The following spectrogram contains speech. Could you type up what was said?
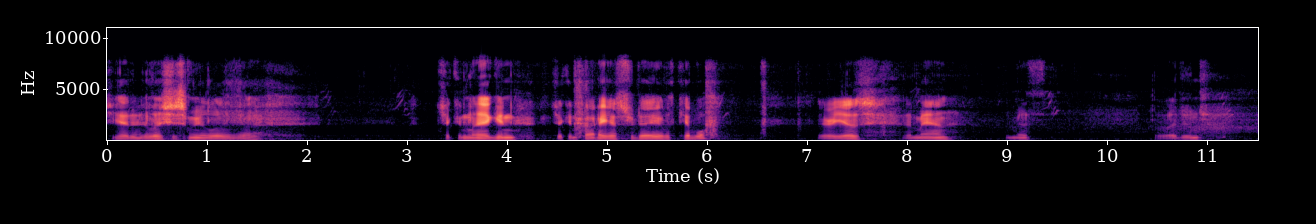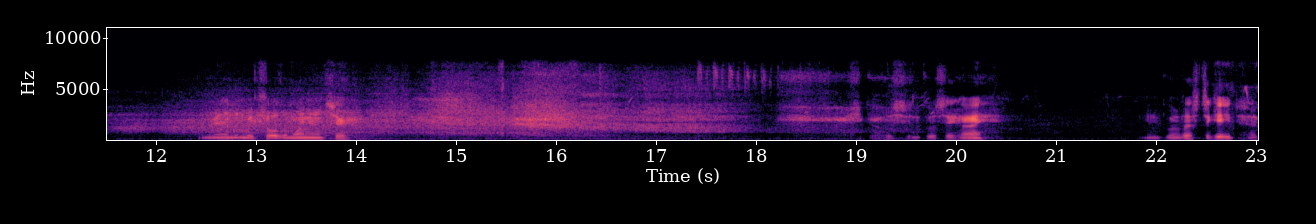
She had a delicious meal of uh, chicken leg and chicken thigh yesterday with kibble. There he is, the man, the myth, the legend, the man that makes all the monuments here. She goes, she's gonna go say hi. I'm Gonna go investigate. Okay.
